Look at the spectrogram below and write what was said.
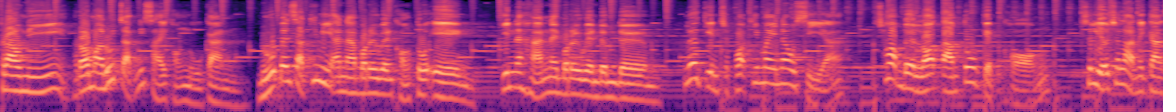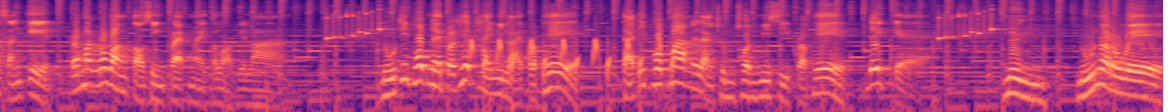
คราวนี้เรามารู้จักนิสัยของหนูกัน หนูเป็นสัตว์ที่มีอาณาบริเวณของตัวเอง กินอาหารในบริเวณเดิมๆ เลือกกินเฉพาะที่ไม่เน่าเสีย ชอบเดินเลาะตามตู้เก็บของ เฉลียวฉลาดในการสังเกต ระมัดระวังต่อสิ่งแปลกใหม่ตลอดเวลา หนูที่พบในประเทศไทยมีหลายประเภท แต่ที่พบมากในแหล่งชุมชนมี 4 ประเภท ได้แก่ 1. หนูนอร์เวย์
